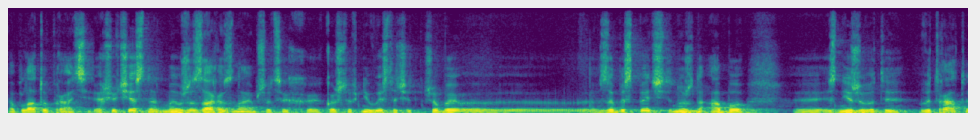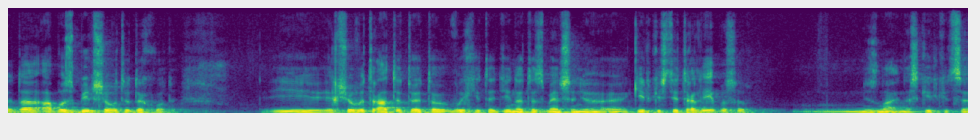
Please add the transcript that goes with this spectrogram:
оплату праці. Якщо чесно, ми вже зараз знаємо, що цих е, коштів не вистачить. Щоб е, забезпечити, нужно або е, знижувати витрати, да, або збільшувати доходи. І якщо витрати, то це вихід один, це зменшення кількості тролейбусів, не знаю наскільки це.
